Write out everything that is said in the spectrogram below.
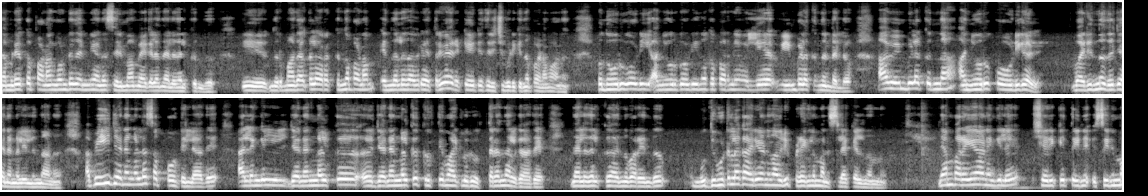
നമ്മുടെയൊക്കെ പണം കൊണ്ട് തന്നെയാണ് സിനിമാ മേഖല നിലനിൽക്കുന്നത്. ഈ നിർമ്മാതാക്കൾ ഇറക്കുന്ന പണം എന്നുള്ളത് അവർ എത്രയോ ഇരട്ടിയായിട്ട് തിരിച്ചു പിടിക്കുന്ന പണമാണ്. ഇപ്പോൾ നൂറ് കോടി അഞ്ഞൂറ് കോടി എന്നൊക്കെ പറഞ്ഞ് വലിയ വീമ്പിളക്കുന്നുണ്ടല്ലോ. ആ വീമ്പിളക്കുന്ന അഞ്ഞൂറ് കോടികൾ വരുന്നത് ജനങ്ങളിൽ നിന്നാണ്. അപ്പോൾ ഈ ജനങ്ങളുടെ സപ്പോർട്ടില്ലാതെ അല്ലെങ്കിൽ ജനങ്ങൾക്ക് ജനങ്ങൾക്ക് കൃത്യമായിട്ടുള്ളൊരു ഉത്തരം നൽകാതെ നിലനിൽക്കുക എന്ന് പറയുന്നത് ബുദ്ധിമുട്ടുള്ള കാര്യമാണെന്ന് അവരിപ്പോഴെങ്കിലും മനസ്സിലാക്കിയാൽ നന്നു. ഞാൻ പറയുകയാണെങ്കിൽ ശരിക്കും സിനിമ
